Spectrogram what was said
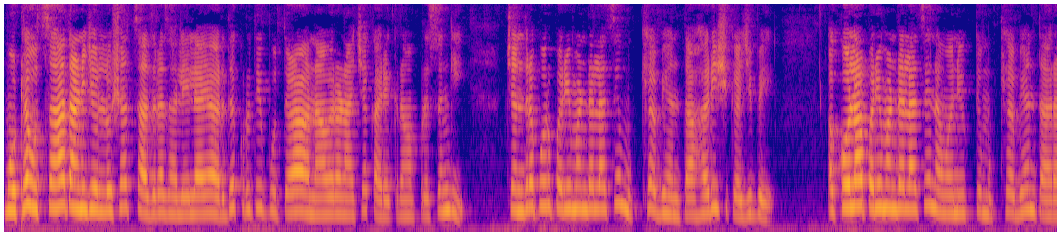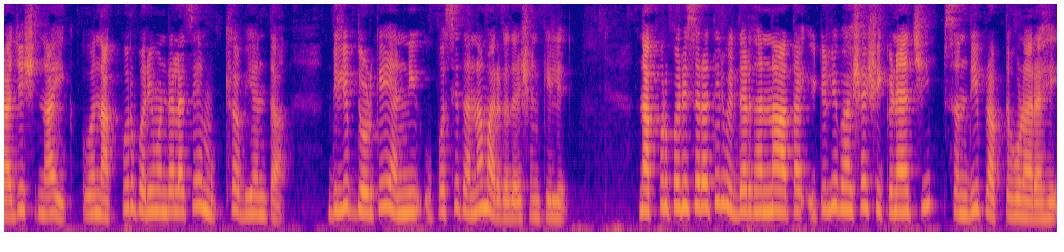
मोठ्या उत्साहात आणि जल्लोषात साजरा झालेल्या या अर्धकृती पुतळा अनावरणाच्या कार्यक्रमाप्रसंगी चंद्रपूर परिमंडलाचे मुख्य अभियंता हरीश गजबे अकोला परिमंडलाचे नवनियुक्त मुख्य अभियंता राजेश नाईक व नागपूर परिमंडलाचे मुख्य अभियंता दिलीप दोडके यांनी उपस्थितांना मार्गदर्शन केले. नागपूर परिसरातील विद्यार्थ्यांना आता इटली भाषा शिकण्याची संधी प्राप्त होणार आहे.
